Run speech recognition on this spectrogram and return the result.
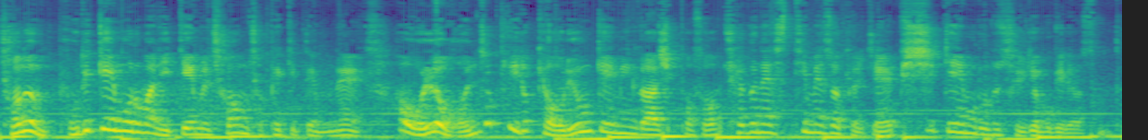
저는 보드게임으로만 이 게임을 처음 접했기 때문에 아, 원래 원작도 이렇게 어려운 게임인가 싶어서 최근에 스팀에서 결제해 PC게임으로도 즐겨보게 되었습니다.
